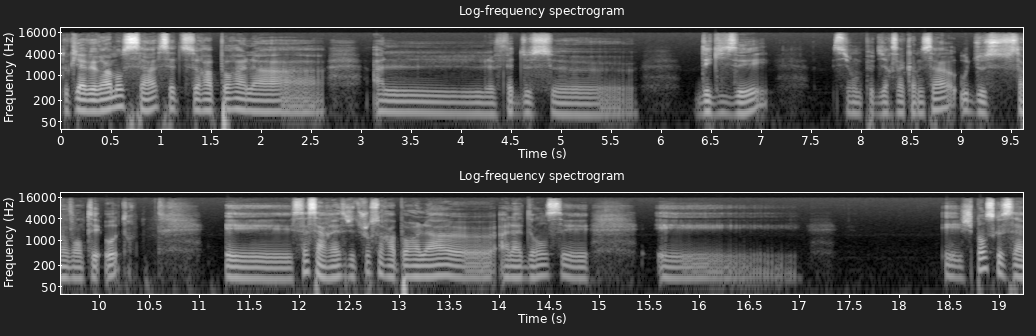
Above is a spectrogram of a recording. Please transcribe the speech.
Donc il y avait vraiment ça, cette, ce rapport à la, à le fait de se déguiser, si on peut dire ça comme ça, ou de s'inventer autre. Et ça, ça reste. J'ai toujours ce rapport-là euh, à la danse et, et et je pense que ça.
